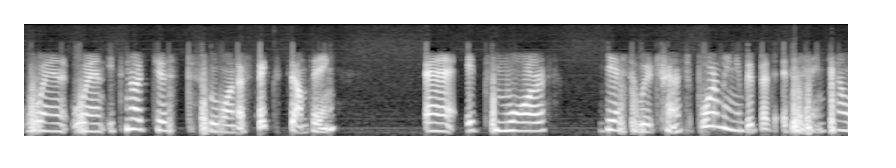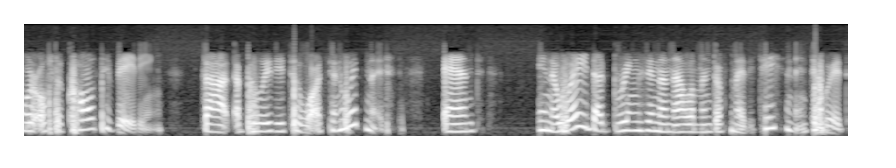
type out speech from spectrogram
when when it's not just we want to fix something, uh, it's more yes we're transforming it, but at the same time we're also cultivating that ability to watch and witness. And in a way, that brings in an element of meditation into it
